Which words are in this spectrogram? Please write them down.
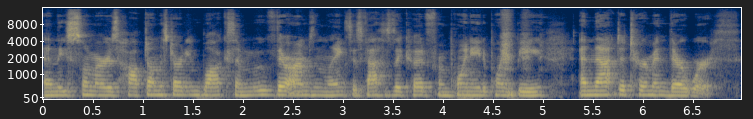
And these swimmers hopped on the starting blocks and moved their arms and legs as fast as they could from point A to point B. And that determined their worth.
